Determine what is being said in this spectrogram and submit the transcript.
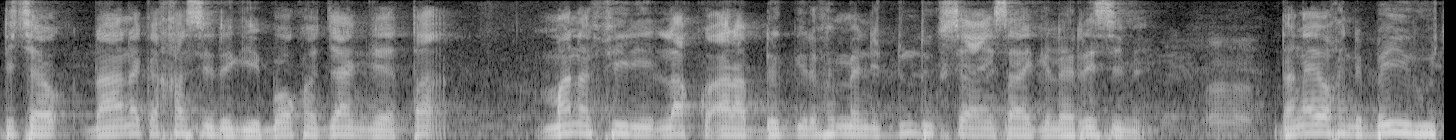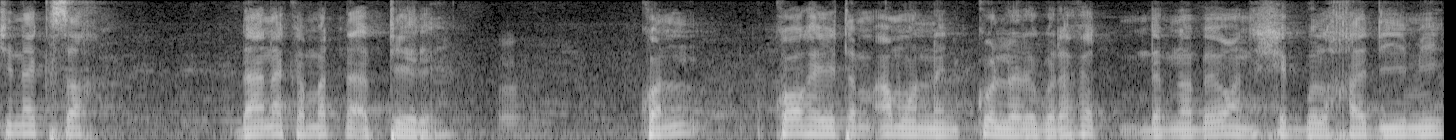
di ca daanaka xasida gi boo ko jàngee ta mën a firi làkku arab dëgg dafa mel ni dunduk Cheikh Issa gi la résumé da ngay wax ni bayit wu ci nekk sax daanaka mat na ab téere kon kooku itam amoon nañ kóllëre gu rafet dem na bay wax ne xibbul xadimi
